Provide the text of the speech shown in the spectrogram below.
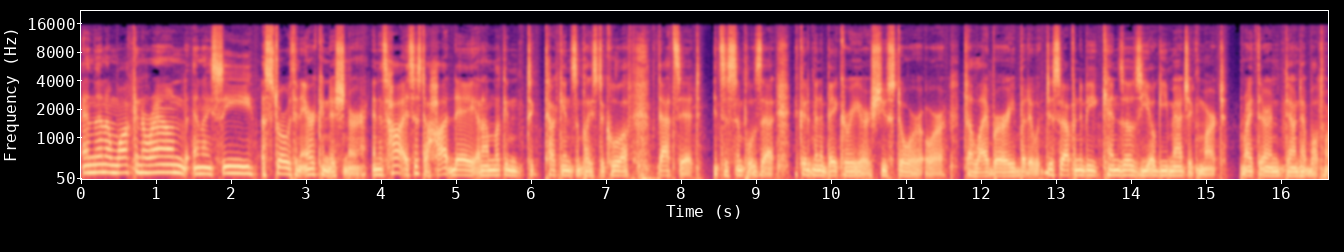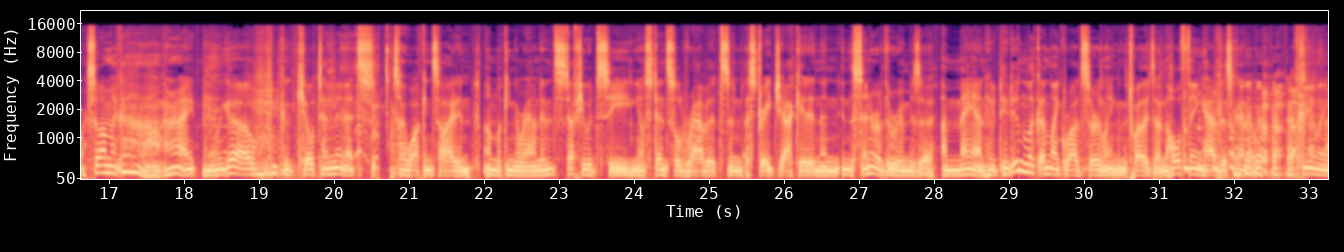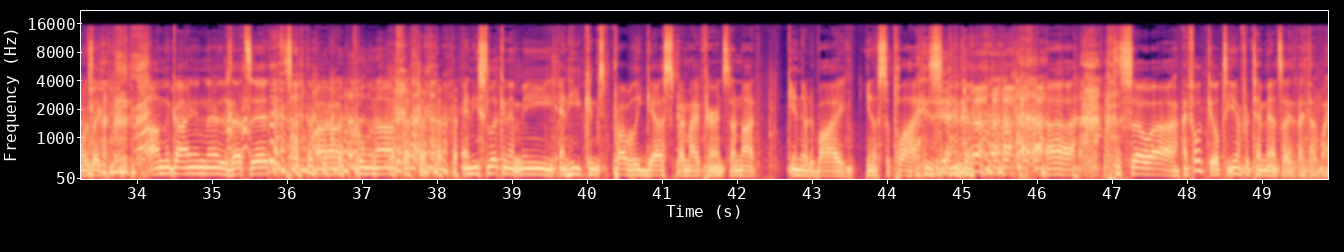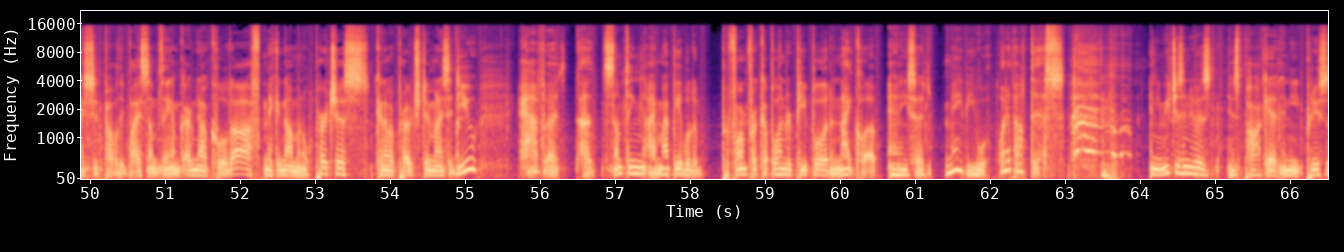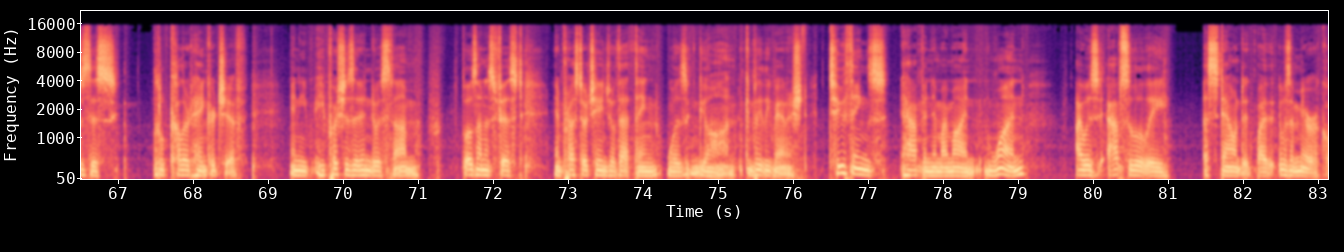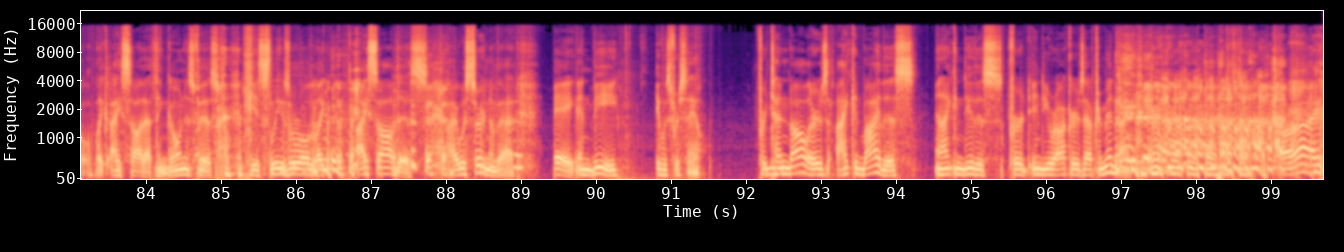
and then I'm walking around and I see a store with an air conditioner and it's hot. It's just a hot day and I'm looking to tuck in someplace to cool off. That's it. It's as simple as that. It could have been a bakery or a shoe store or a library, but it just happened to be Kenzo's Yogi Magic Mart right there in downtown Baltimore. So I'm like, oh, all right, here we go. Could Kill 10 minutes. So I walk inside and I'm looking around and it's stuff you would see, you know, stenciled rabbits and a straight jacket. And then in the center of the room is a, a man who, who didn't look unlike Rod Serling in The Twilight Zone. The whole thing had this kind of feeling where it's like, I'm the guy in there. That's it. It's uh, cool enough. And he's looking at me and he can probably guess by my appearance I'm not in there to buy, you know, supplies. uh, so uh, I felt guilty. You know, for 10 minutes, I, I thought well, I should probably buy something. I'm, I've now cooled off, make a nominal purchase, kind of approached him. And I said, Do you have a, a, something I might be able to perform for a couple hundred people at a nightclub? And he said, Maybe. What about this? and he reaches into his, his pocket and he produces this little colored handkerchief and he, he pushes it into his thumb, blows on his fist, and presto change of that thing was gone, completely vanished. Two things happened in my mind. One, I was absolutely astounded by it. it was a miracle. Like I saw that thing go in his fist, his sleeves were rolled. Like I saw this. I was certain of that. A and B, it was for sale. For ten dollars, I could buy this and I can do this for indie rockers after midnight. All right,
